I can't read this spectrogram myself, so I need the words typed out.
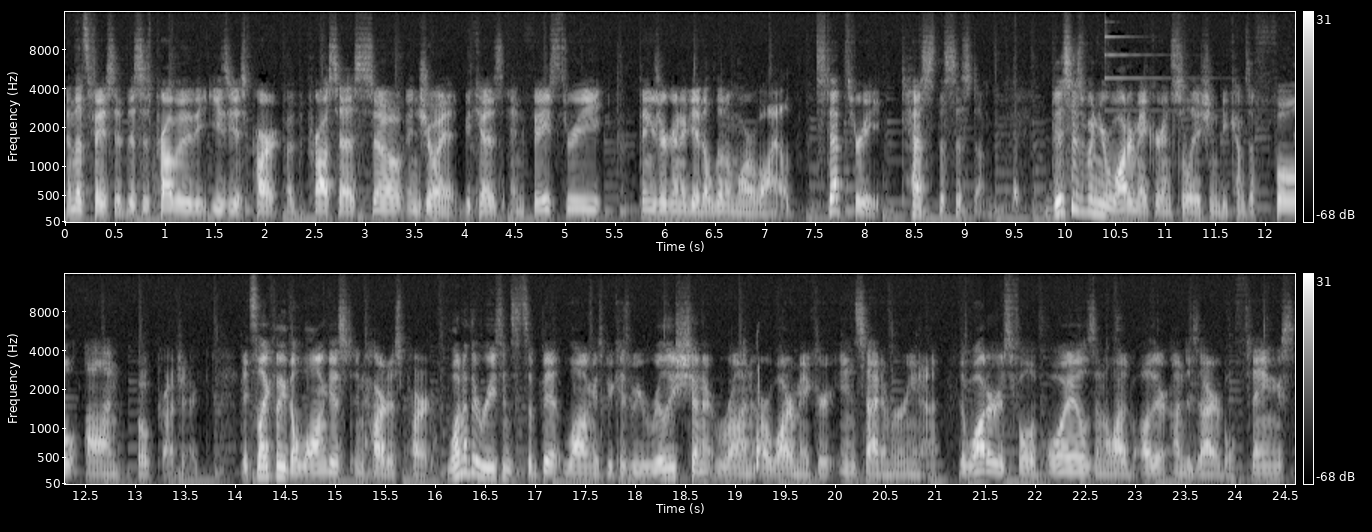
And let's face it, this is probably the easiest part of the process, so enjoy it because in phase three, things are gonna get a little more wild. Step three, test the system. This is when your water maker installation becomes a full-on boat project. It's likely the longest and hardest part. One of the reasons it's a bit long is because we really shouldn't run our water maker inside a marina. The water is full of oils and a lot of other undesirable things,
